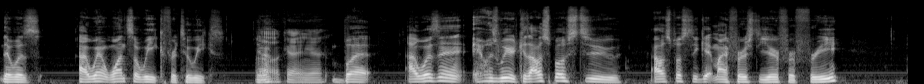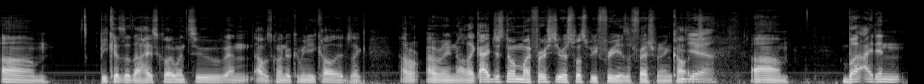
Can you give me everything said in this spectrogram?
There was I went once a week for two weeks. You know, Oh, okay, yeah. but I wasn't. It was weird because I was supposed to. I was supposed to get my first year for free, um, because of the high school I went to, and I was going to community college. Like I don't, I don't really know. Like I just know my first year was supposed to be free as a freshman in college. Yeah. Um, but I didn't.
